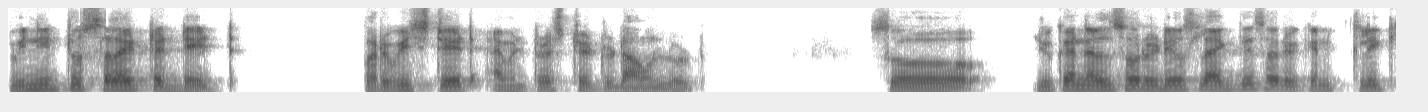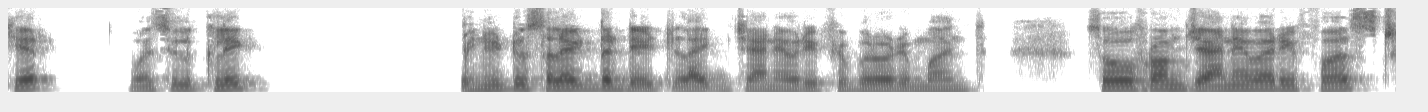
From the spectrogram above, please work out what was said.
we need to select a date for which date I'm interested to download. So you can also reduce like this or you can click here. Once you click, we need to select the date like January, February month. So from January 1st,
